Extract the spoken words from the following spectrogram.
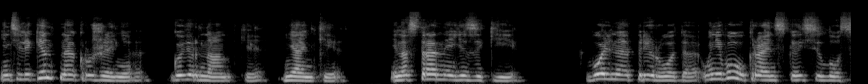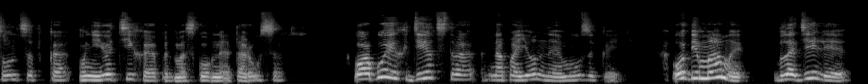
Интеллигентное окружение, гувернантки, няньки, иностранные языки, вольная природа. У него украинское село Солнцевка, у нее тихая подмосковная Таруса. У обоих детство, напоенное музыкой. Обе мамы владели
